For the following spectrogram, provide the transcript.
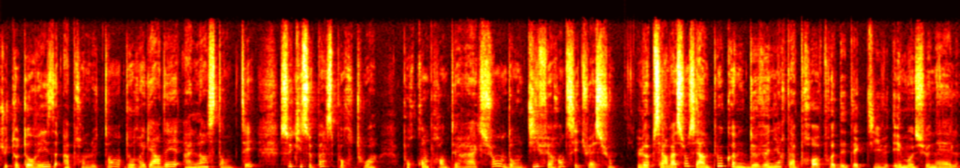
Tu t'autorises à prendre le temps de regarder à l'instant T ce qui se passe pour toi, pour comprendre tes réactions dans différentes situations. L'observation, c'est un peu comme devenir ta propre détective émotionnelle.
